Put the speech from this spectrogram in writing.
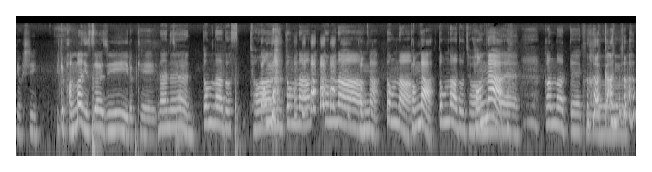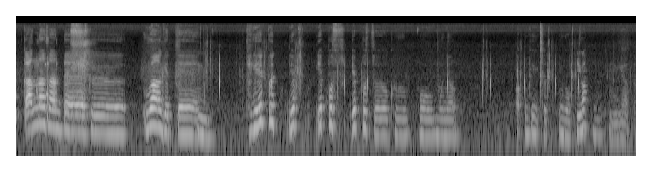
역시 이렇게 반만 있어야지 이렇게 나는 똠나도 스- 좋아하는 똠나 똠나 덤나 똠나 덤나 똠나도 좋아하는데 깐나 때그 깐나산 때그 우아하게 때 음. 되게 예쁘 예 예뻤 예뻤어요 그 뭐 뭐냐 아 이게 이거 이거 이거? 응. 음, 이게 낫다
